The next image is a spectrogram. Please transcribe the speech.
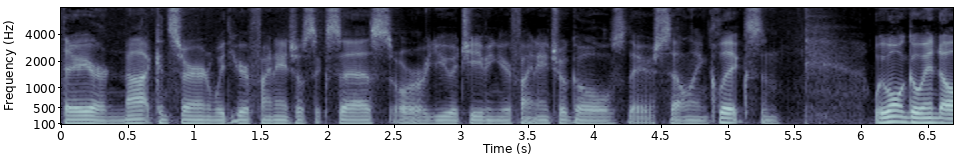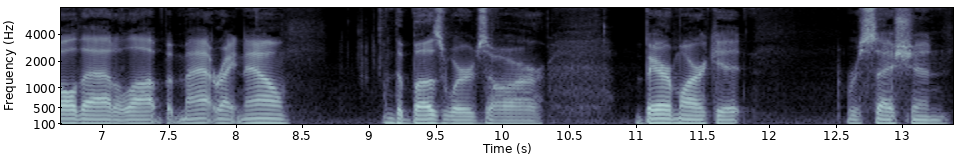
They are not concerned with your financial success or you achieving your financial goals. They are selling clicks and we won't go into all that a lot, but Matt right now the buzzwords are bear market, recession,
